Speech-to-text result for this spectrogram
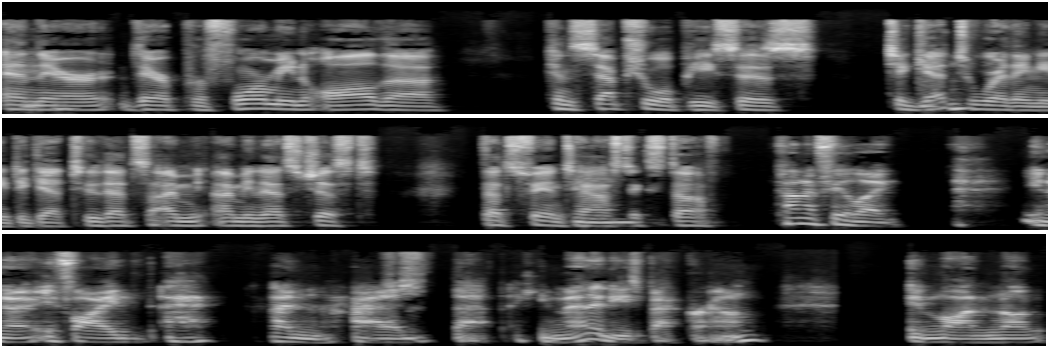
and mm-hmm. they're they're performing all the conceptual pieces to get mm-hmm. to where they need to get to that's i mean i mean that's just that's fantastic mm-hmm. stuff kind of feel like you know if i hadn't had that humanities background it might not,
